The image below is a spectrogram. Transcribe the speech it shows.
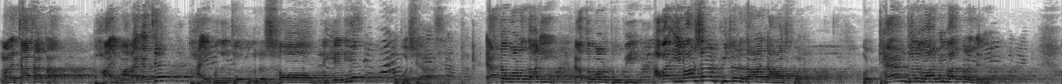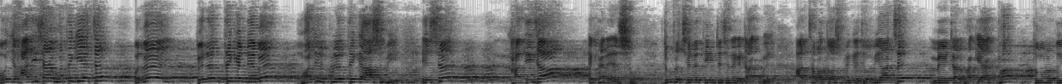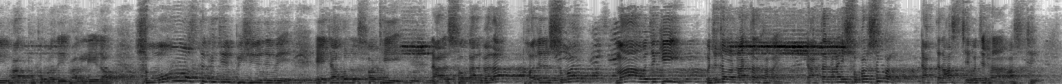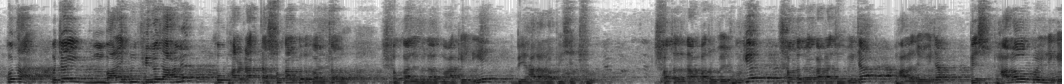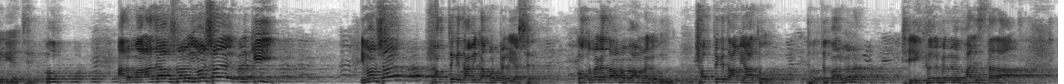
মানে চাচাটা, ভাই মারা গেছে, ভাই বোনের জমিগুলো সব লিখে নিয়ে বসে আছে। এত বড় দাড়ি টুপি। আবার ইমাম সাহেবের পিছনে দাঁড়ায় নামাজ পড়ে। ধরে বার করে দেবে। ওই যে হাজি সাহেব হতে গিয়েছেন বলবে প্লেন থেকে হজের প্লেন থেকে আসবি। এসে খাদিজা এখানে এসো। দুটো ছেলে, তিনটে ছেলেকে আচ্ছা আমার দশ বিঘে জমি আছে, মেয়েটার ভাগে এক ভাগ, তোমরা দুই ভাগ, তোমরা দুই ভাগ নিয়ে নাও। সমস্ত কিছু বিষিয়ে দেবে। এটা হলো সঠিক। নাহলে সকালবেলা ফজরের সময় মা বলছে কি? বলছে, চলো ডাক্তারখানায়। ডাক্তারখানায় সকাল সকাল ডাক্তার আসছে, বলছে হ্যাঁ আসছে। কোথায়? বলছে, ওই বারাইপুর ফিরোজ আহমেদ। খুব ভালো ডাক্তার, সকাল করে বলে, চলো। সকালবেলা মাকে নিয়ে বেহালার অফিসে ছুট সতেরো নাম্বার রুমে ঢুকে সতেরো কাটা জমিটা, ভালো জমিটা বেশ ভালো করে লিখে নিয়েছে। ও আর মারা যাওয়ার সময় ইমাম সাহেব মানে কি? ইমাম সাহেব সব থেকে দামি কাপড়টা নিয়ে আসেন। কত টাকা দাম হবে আপনাকে বলুন? সব থেকে দামি আতর। ধরতে পারবে না? ঠিক ধরে ফেলবে ফারিস্তারা।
